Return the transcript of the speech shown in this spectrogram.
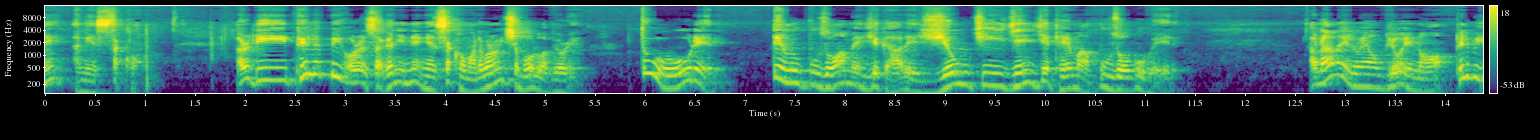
နဲ့အငယ်စက်ခွန်အဲ့ဒီဖိလိပ္ပိဩရစခန်းကြီးနဲ့ငယ်စက်ခွန်မှာဒါမှမဟုတ်ရှင်ဘောလိုပြောတယ်သူ့ဟိုတဲ့တင်လှူပူဇော်ရမယ့်ရစ်ကားတဲ့ယုံကြည်ခြင်းရစ်ထဲမှာပူဇော်ဖို့ပဲတဲ့။ အောင်နားလေလွင်အောင်ပြောရင်တော့ဖိလိပ္ပိ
